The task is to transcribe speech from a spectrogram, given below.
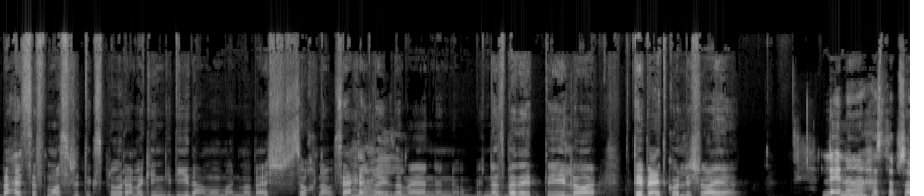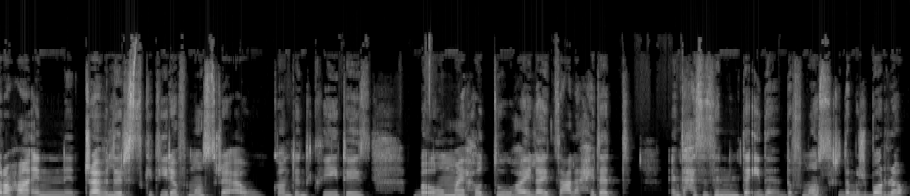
بحس في مصر ت explore أماكن جديدة عموما ما بقاش سخنة ده وساحل زي حقيقي زمان إنه الناس بدأت إيه اللي هو تبعد كل شوية. لأن أنا حاسة بصراحة إن travelers كتيرة في مصر أو content creators بقوا هما يحطوا highlights على حتت أنت حاسس إن أنت إيه ده؟ ده في مصر؟ ده مش بره؟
